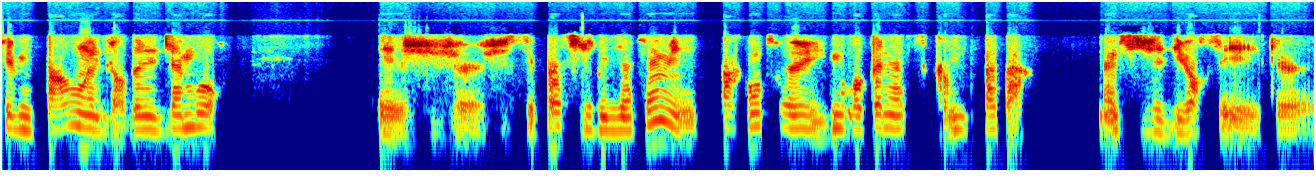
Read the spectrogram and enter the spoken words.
fait mes parents et de leur donner de l'amour. Et je ne sais pas si je l'ai bien fait, mais par contre, ils me reconnaissent comme papa. Même si j'ai divorcé que.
